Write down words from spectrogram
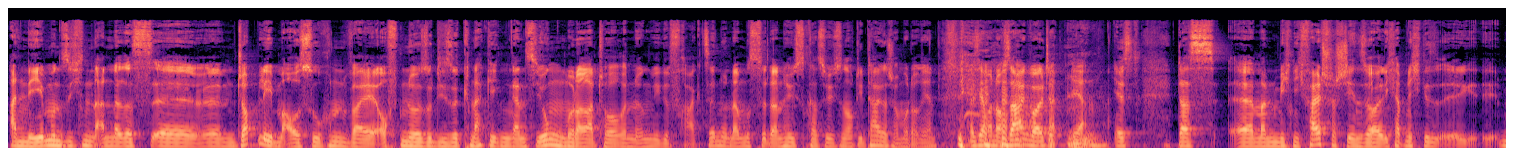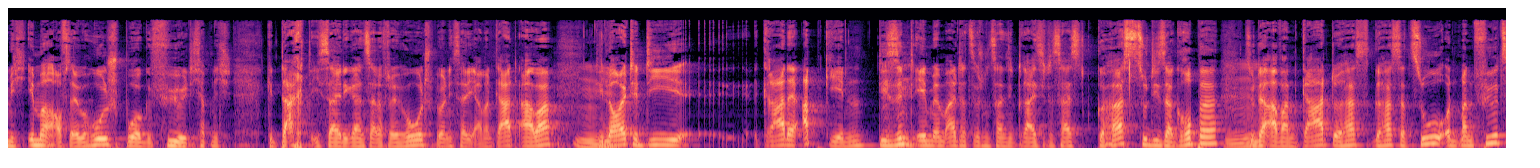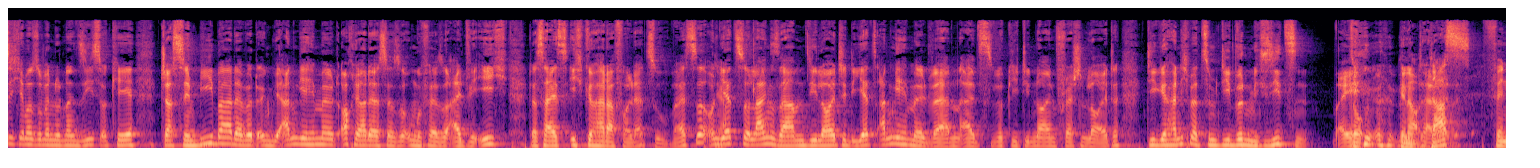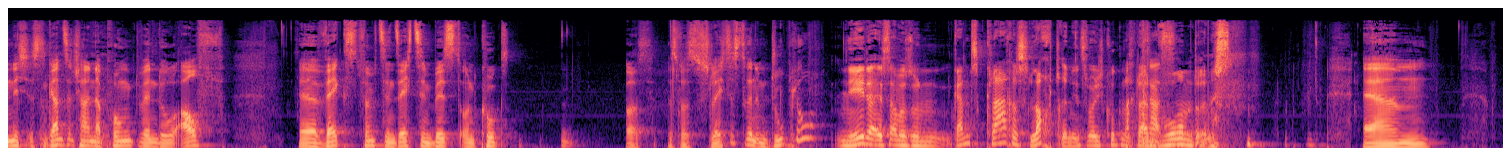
annehmen und sich ein anderes äh, ähm, Jobleben aussuchen, weil oft nur so diese knackigen, ganz jungen Moderatorinnen irgendwie gefragt sind und dann musst du dann höchstens, kannst du höchstens noch die Tagesschau moderieren. Was ich aber noch sagen wollte, ja. ist, dass äh, man mich nicht falsch verstehen soll. Ich habe nicht äh, mich immer auf der Überholspur gefühlt. Ich habe nicht gedacht, ich sei die ganze Zeit auf der Überholspur und ich sei die Avantgarde, aber mhm, die. Leute, die gerade abgehen, die sind eben im Alter zwischen 20 und 30. Das heißt, du gehörst zu dieser Gruppe, mhm. zu der Avantgarde, du hörst, gehörst dazu und man fühlt sich immer so, wenn du dann siehst, okay, Justin Bieber, der wird irgendwie angehimmelt, ach ja, der ist ja so ungefähr so alt wie ich. Das heißt, ich gehöre da voll dazu, weißt du? Und ja. jetzt so langsam, die Leute, die jetzt angehimmelt werden als wirklich die neuen freshen Leute, die gehören nicht mehr zu mir, die würden mich siezen. So, genau, das finde ich ist ein ganz entscheidender Punkt, wenn du auf äh, wächst, 15, 16 bist und guckst, was? Ist was Schlechtes drin im Duplo? Nee, da ist aber so ein ganz klares Loch drin. Jetzt wollte ich gucken, ob Ach, da ein Wurm drin ist. Ähm,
